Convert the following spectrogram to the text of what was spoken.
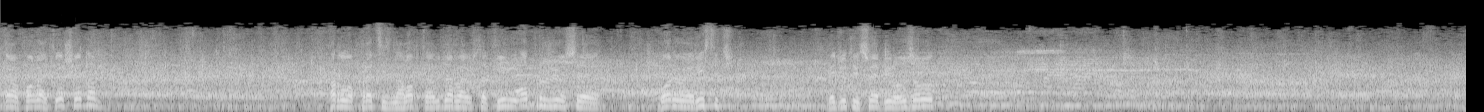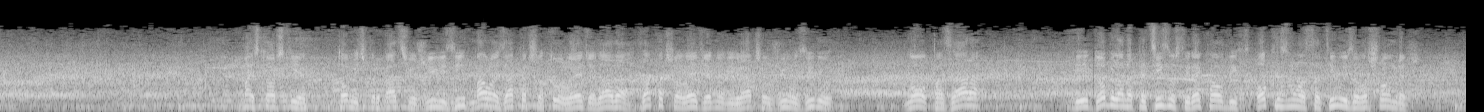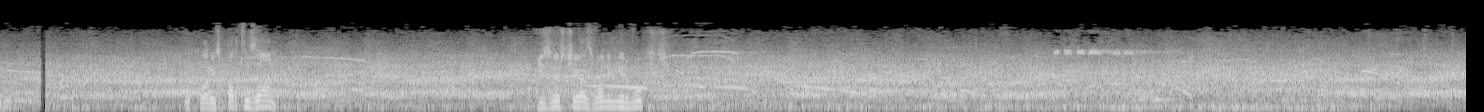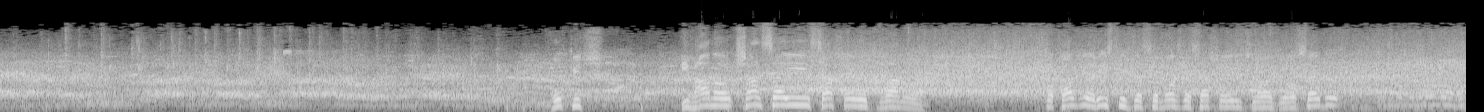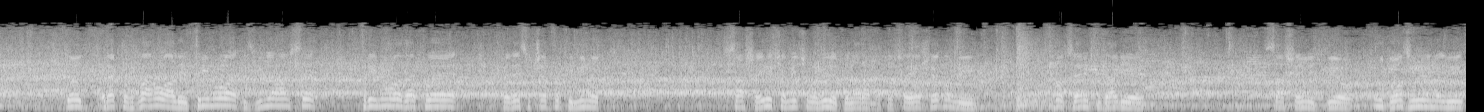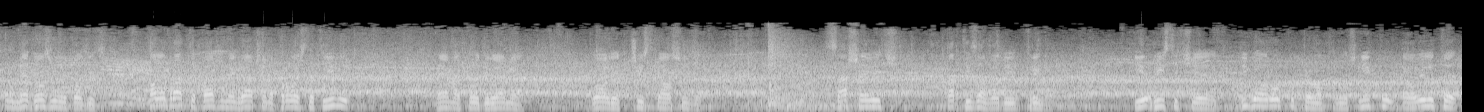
Evo pogledajte još jednom. Vrlo precizna lopta udarila je u stativu, opružio se Borivoje Ristić, međutim sve je bilo uzalud. Majstorski je Tomić prebacio živi zid, malo je zakačila tu leđa, da, da, zakačila leđa jednog igrača u živom zidu Novog pazara i dobila na preciznosti, rekao bih, okrznula stativu i završila u mrežu. U korist Partizana. Izvešće ga Zvonimir Vukić. Vukić, Ivanov, šansa i Saša Ilić 2-0. Pokazuje Ristić da se možda Saša Ilić nalazi u offside-u. Rekao 2-0, ali 3-0, izvinjavam se. 3-0, dakle 54. minut Saša Ivića. Mi ćemo vidjeti naravno to sve još jednom i proceniti da li je Saša Ilić bio u dozvoljenoj ili u nedozvoljenoj poziciji. Ali obrate pažnje na igrača na prvoj stativi. Nema tu dileme. Gol je čist kao suza. Saša Ilić, Partizan vodi 3 I Ristić je digao ruku prema pomoćniku. Evo vidite,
